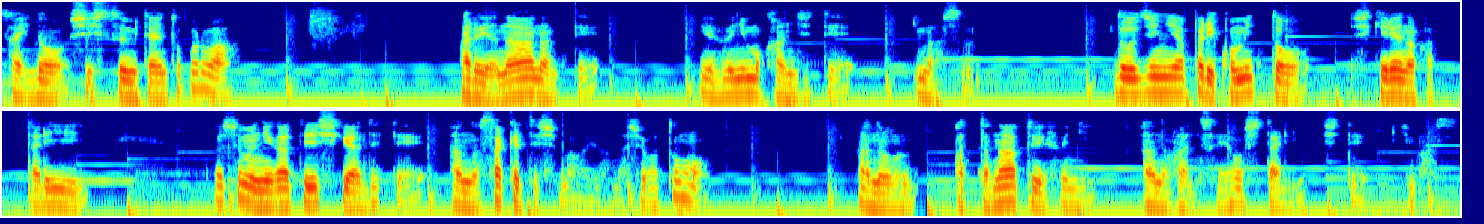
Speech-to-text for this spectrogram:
才能、資質みたいなところはあるよなぁなんていうふうにも感じています。同時にやっぱりコミットしきれなかったり、どうしても苦手意識が出て、あの、避けてしまうような仕事も、あの、あったなというふうに、あの、反省をしたりしています。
